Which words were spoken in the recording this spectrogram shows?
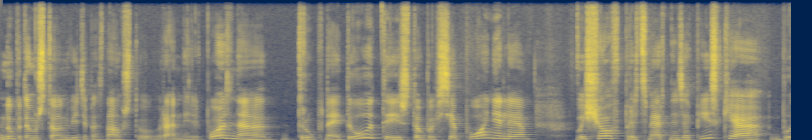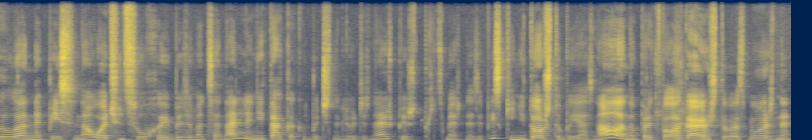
Ну, потому что он, видимо, знал, что рано или поздно труп найдут, и чтобы все поняли. Еще в предсмертной записке было написано очень сухо и безэмоционально, не так, как обычно люди, знаешь, пишут предсмертные записки. Не то, чтобы я знала, но предполагаю, что, возможно,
